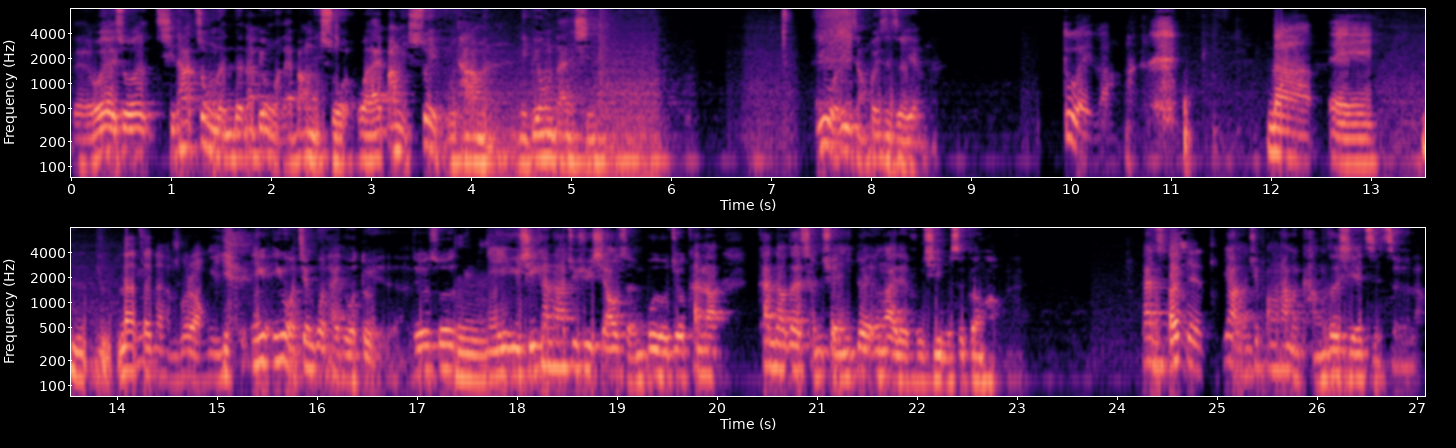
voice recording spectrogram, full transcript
对，我也说，其他众人的那边，我来帮你说，我来帮你说服他们，你不用担心。以我立场会是这样的。对啦，那诶，嗯，那真的很不容易，因为因为我见过太多对的，就是说，你与其看他继续消沉，不如就看他看到再成全一对恩爱的夫妻，不是更好吗？但是，而且要人去帮他们扛这些指责啦。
